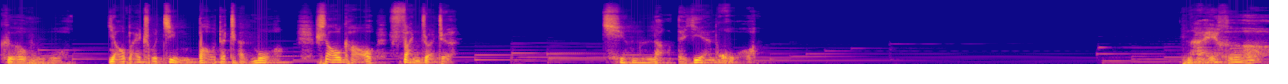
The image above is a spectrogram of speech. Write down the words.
歌舞摇摆出劲爆的沉默，烧烤翻转着清冷的焰火，奈何？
